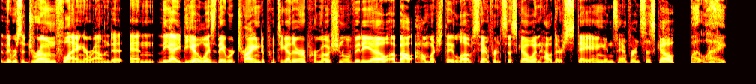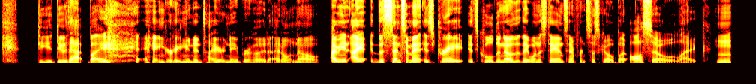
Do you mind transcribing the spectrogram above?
there was a drone flying around it, and the idea was they were trying to put together a promotional video about how much they love San Francisco and how they're staying in San Francisco. But like, do you do that by angering an entire neighborhood? I don't know. I mean, I the sentiment is great. It's cool to know that they want to stay in San Francisco, but also like, hmm,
